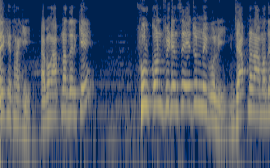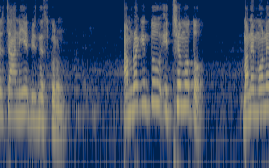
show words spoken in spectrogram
দেখে থাকি। এবং আপনাদেরকে ফুল কনফিডেন্সে এজন্যই বলি যে আপনারা আমাদের চা নিয়ে বিজনেস করুন। আমরা কিন্তু ইচ্ছে মতো মানে মনে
